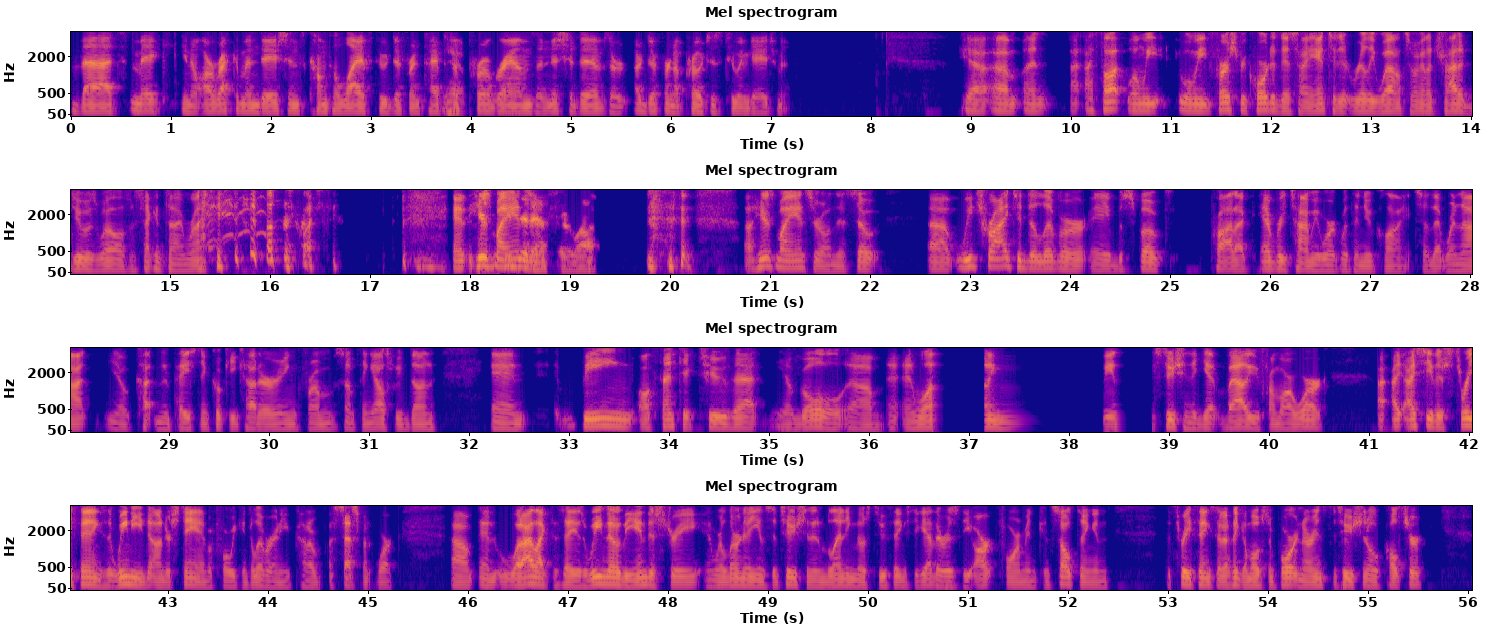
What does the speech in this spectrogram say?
that make you know our recommendations come to life through different types yeah. of programs, initiatives, or, or different approaches to engagement? Yeah, um, and I, I, thought when we when we first recorded this, I answered it really well. So I'm going to try to do as well as the second time, right? this question. And here's my you answer. uh, here's my answer on this. So uh, we try to deliver a bespoke product every time we work with a new client, so that we're not you know cutting and pasting, cookie cuttering from something else we've done, and being authentic to that you know goal um, and, and wanting institution to get value from our work, I, I, see there's three things that we need to understand before we can deliver any kind of assessment work. Um, and what I like to say is we know the industry and we're learning the institution and blending those two things together is the art form in consulting. And the three things that I think are most important are institutional culture.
